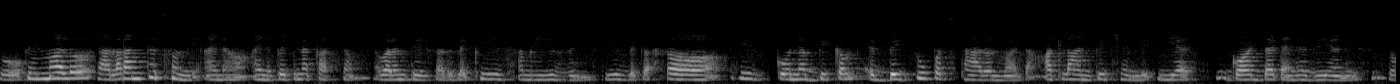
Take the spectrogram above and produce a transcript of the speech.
సో సినిమాలో చాలా కనిపిస్తుంది ఆయన ఆయన పెట్టిన కష్టం. వరుణ్ తేజ్ గారు like he's amazing he's like he gone become a big super star అనమాట అట్లా అనిపించింది. ఎస్ గాట్ దట్ ఎనర్జీ అనేసి so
